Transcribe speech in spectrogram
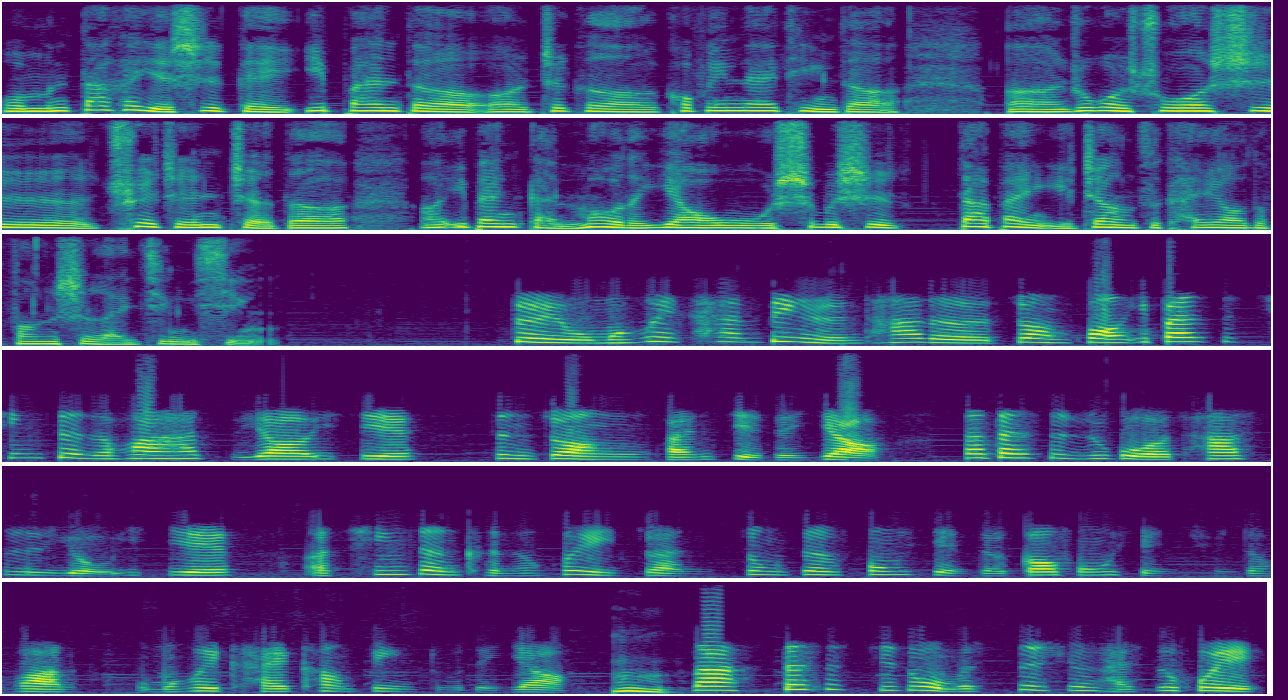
我们大概也是给一般的呃这个 COVID-19。的呃，如果说是确诊者的呃一般感冒的药物，是不是大半以这样子开药的方式来进行？对，我们会看病人他的状况，一般是轻症的话，他只要一些症状缓解的药。那但是如果他是有一些呃轻症可能会转重症风险的高风险群的话，我们会开抗病毒的药。嗯，那但是其实我们视讯还是会。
